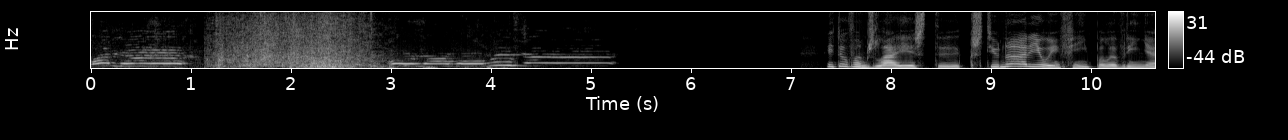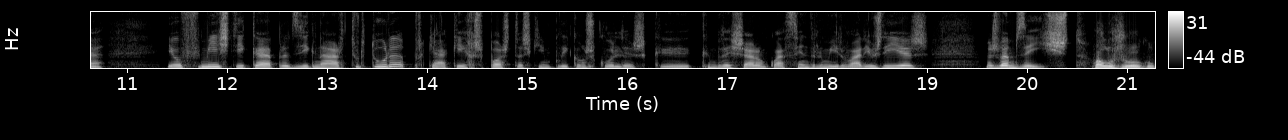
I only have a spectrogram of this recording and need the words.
larga. Olha a bolinha. Então vamos lá a este questionário, enfim, palavrinha eufemística para designar tortura, porque há aqui respostas que implicam escolhas que, que me deixaram quase sem dormir vários dias. Mas vamos a isto. Qual o jogo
